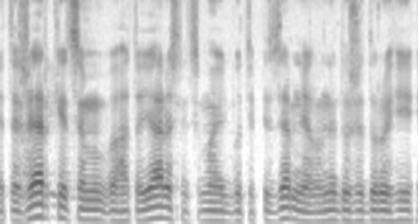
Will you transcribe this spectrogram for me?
етажерки, це багатоярусні, це мають бути підземні, але вони дуже дорогі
